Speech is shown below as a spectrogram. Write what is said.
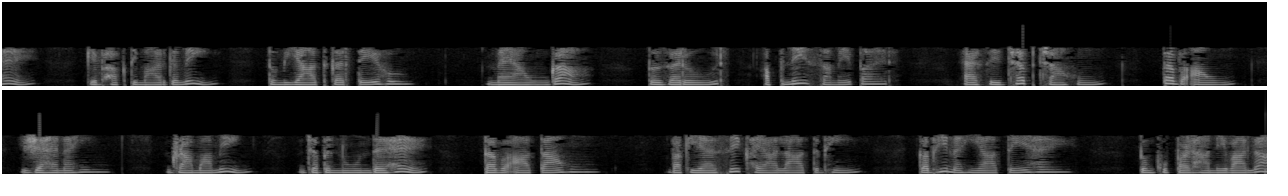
हैं कि भक्ति मार्ग में तुम याद करते हो। मैं आऊँगा तो ज़रूर अपने समय पर। ऐसे जब चाहूँ, तब आऊँ, यह नहीं। ड्रामा में जब नूंद है, तब आता हूँ। बाकी ऐसे ख्यालात भी कभी नहीं आते हैं। तुमको पढ़ाने वाला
